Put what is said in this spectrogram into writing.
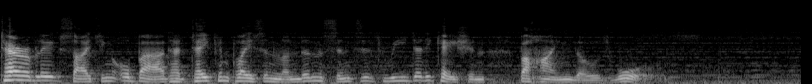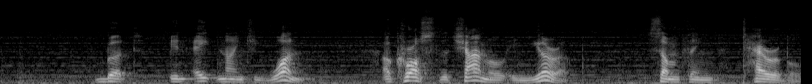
terribly exciting or bad had taken place in London since its rededication behind those walls. But in 891, across the Channel in Europe, something terrible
